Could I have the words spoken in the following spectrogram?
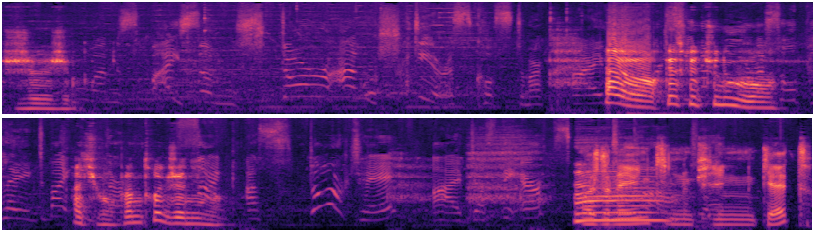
Je, je- Alors, qu'est-ce que tu nous vends? Ah, tu vends plein de trucs, Janine. Moi, je donnais une Euh, qui nous file une quête.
